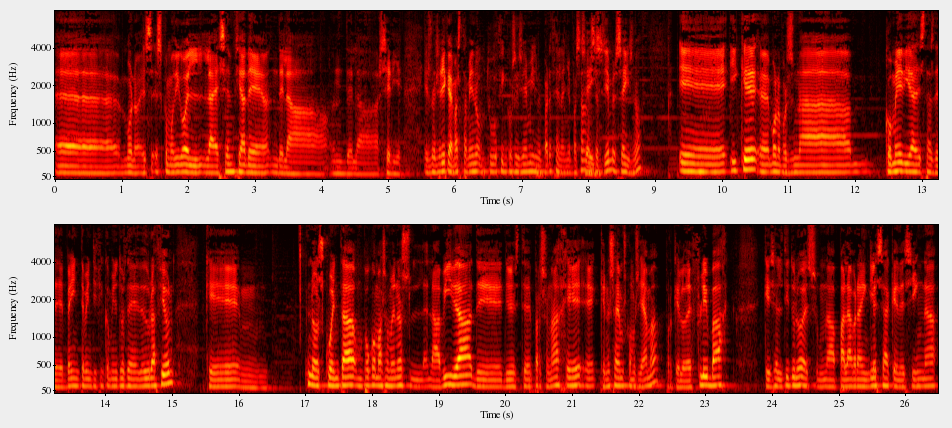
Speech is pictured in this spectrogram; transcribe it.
eh, bueno, es, es como digo el- la esencia de, de la, de la serie. Es una serie que además también obtuvo 5 o 6 Emmys, me parece, el año pasado, Seis. en septiembre, 6, ¿no? Eh, y que, bueno, pues es una comedia de estas de 20-25 minutos de, de duración que... mm, nos cuenta un poco más o menos la, la vida de, de este personaje eh, que no sabemos cómo se llama, porque lo de Fleabag, que es el título, es una palabra inglesa que designa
